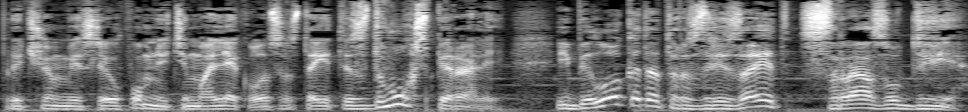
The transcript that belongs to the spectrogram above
Причем, если вы помните, молекула состоит из двух спиралей, и белок этот разрезает сразу две.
